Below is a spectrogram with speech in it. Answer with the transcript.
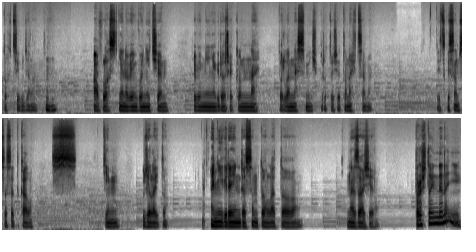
to chci udělat. Mm-hmm. A vlastně nevím o ničem, že by mě někdo řekl ne, tohle nesmíš, protože to nechceme. Vždycky jsem se setkal s tím, udělej to. A nikde jinde jsem tohleto nezažil. Proč to jinde není?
